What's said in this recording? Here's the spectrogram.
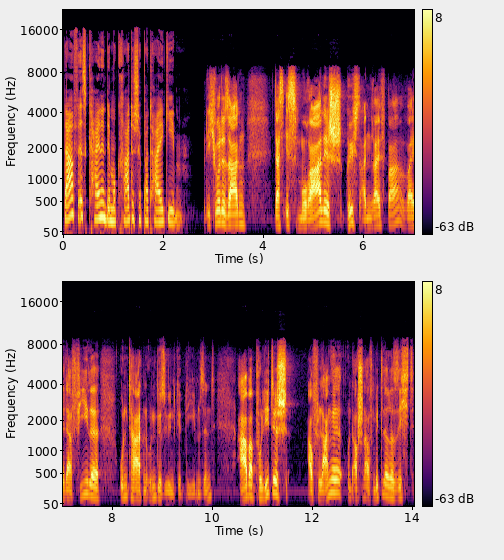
darf es keine demokratische Partei geben. Ich würde sagen, das ist moralisch höchst angreifbar, weil da viele Untaten ungesühnt geblieben sind. Aber politisch auf lange und auch schon auf mittlere Sicht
